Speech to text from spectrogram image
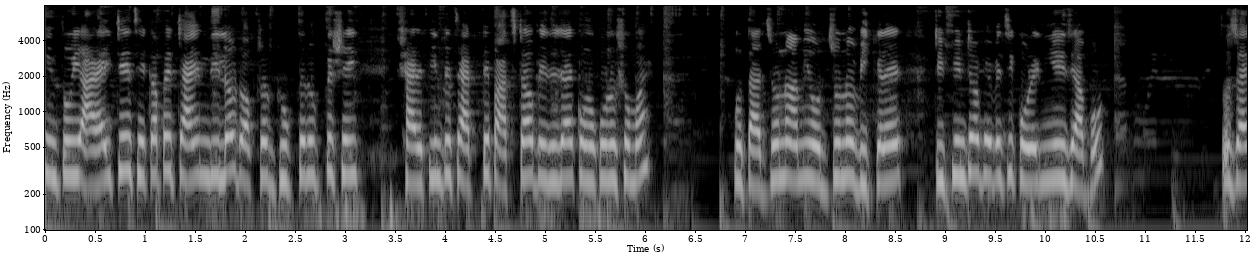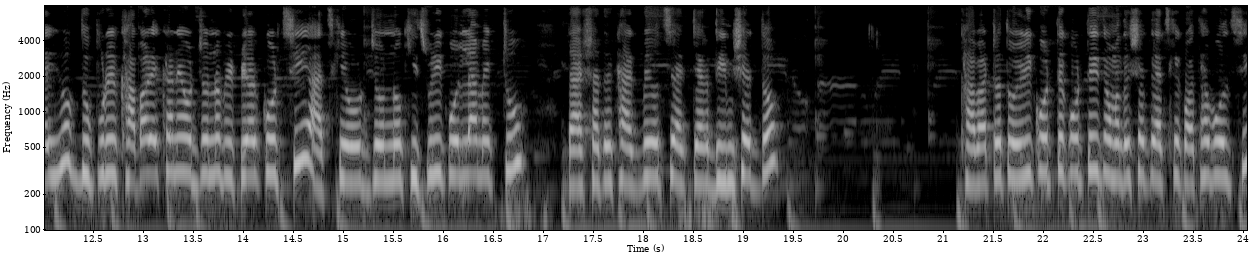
কিন্তু ওই আড়াইটে চেক আপের টাইম দিলেও ডক্টর ঢুকতে ঢুকতে সেই সাড়ে তিনটে, চারটে, পাঁচটাও বেজে যায় কোনো কোনো সময়। তো তার জন্য আমি ওর জন্য বিকেলের টিফিনটাও ভেবেছি করে নিয়েই যাব। তো যাই হোক, দুপুরের খাবার এখানে ওর জন্য প্রিপেয়ার করছি। আজকে ওর জন্য খিচুড়ি করলাম একটু। তার সাথে থাকবে হচ্ছে একটা ডিম সেদ্ধ। খাবারটা তৈরি করতে করতেই তোমাদের সাথে আজকে কথা বলছি।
